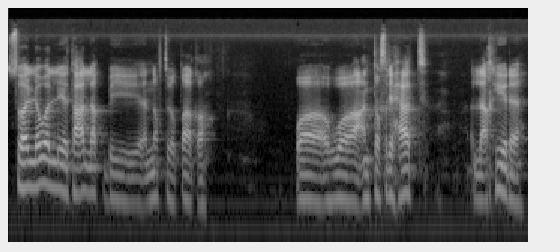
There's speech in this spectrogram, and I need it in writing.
السؤال الأول يتعلق بالنفط والطاقة وهو عن تصريحات الأخيرة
